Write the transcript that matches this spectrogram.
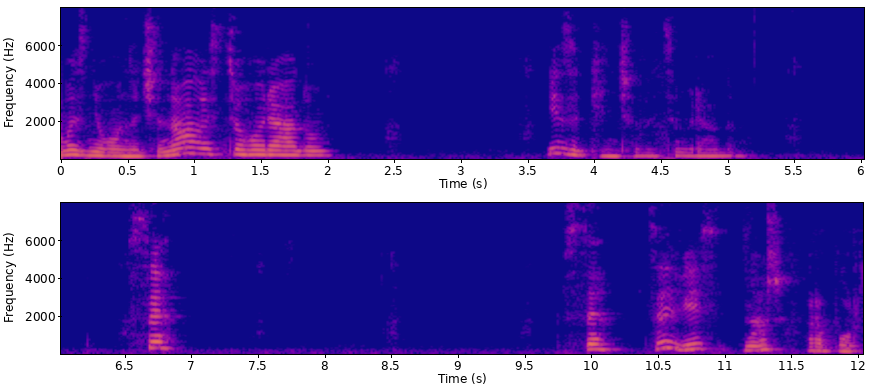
Ми з нього починали з цього ряду і закінчили цим рядом. Все. Все, це весь наш рапорт.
